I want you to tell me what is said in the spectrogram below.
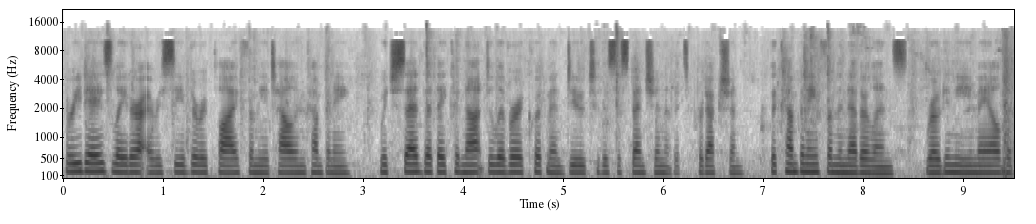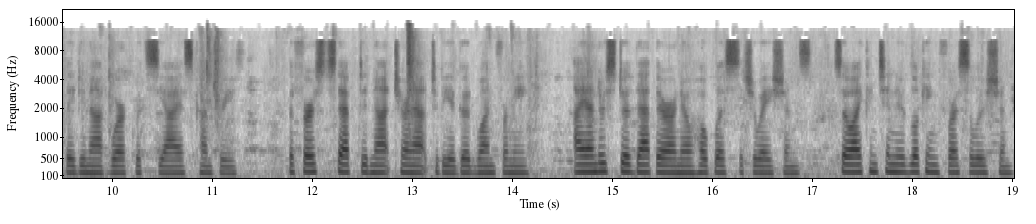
three days later, I received a reply from the Italian company, which said that they could not deliver equipment due to the suspension of its production. The company from the Netherlands wrote in the email that they do not work with CIS countries. The first step did not turn out to be a good one for me. I understood that there are no hopeless situations, so I continued looking for a solution.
